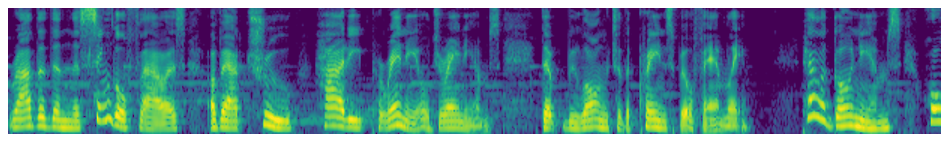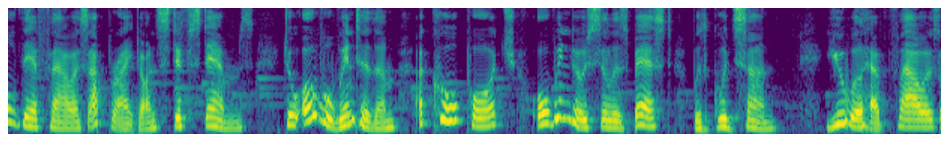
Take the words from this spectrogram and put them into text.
rather than the single flowers of our true hardy perennial geraniums that belong to the cranesbill family. Pelargoniums hold their flowers upright on stiff stems. To overwinter them, a cool porch or windowsill is best with good sun. You will have flowers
